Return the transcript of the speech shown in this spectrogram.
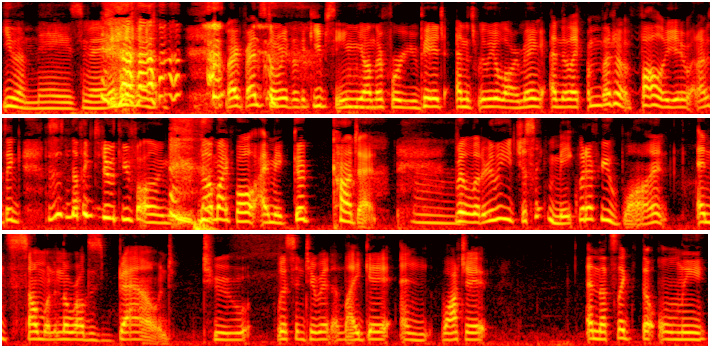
You amaze me. my friends told me that they keep seeing me on their for you page, and it's really alarming. And they're like, "I'm gonna follow you," and I was like, "This has nothing to do with you following me. It's not my fault. I make good content." Mm. But literally, just like make whatever you want, and someone in the world is bound to listen to it and like it and watch it. And that's like the only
